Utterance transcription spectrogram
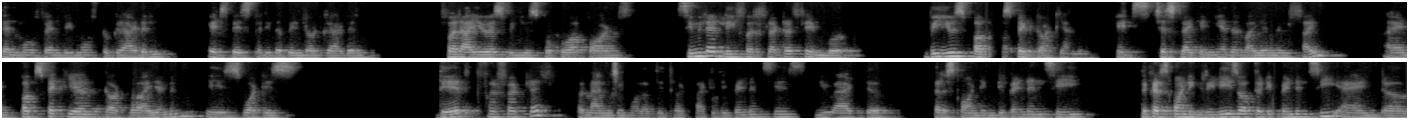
Then move when we move to Gradle, it's basically the build.gradle. For iOS, we use CocoaPods. Similarly, for Flutter framework, we use pubspec.yaml. It's just like any other YAML file. And pubspec here.yml is what is there for Flutter for managing all of the third-party dependencies. You add the corresponding dependency, the corresponding release of the dependency, and uh,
